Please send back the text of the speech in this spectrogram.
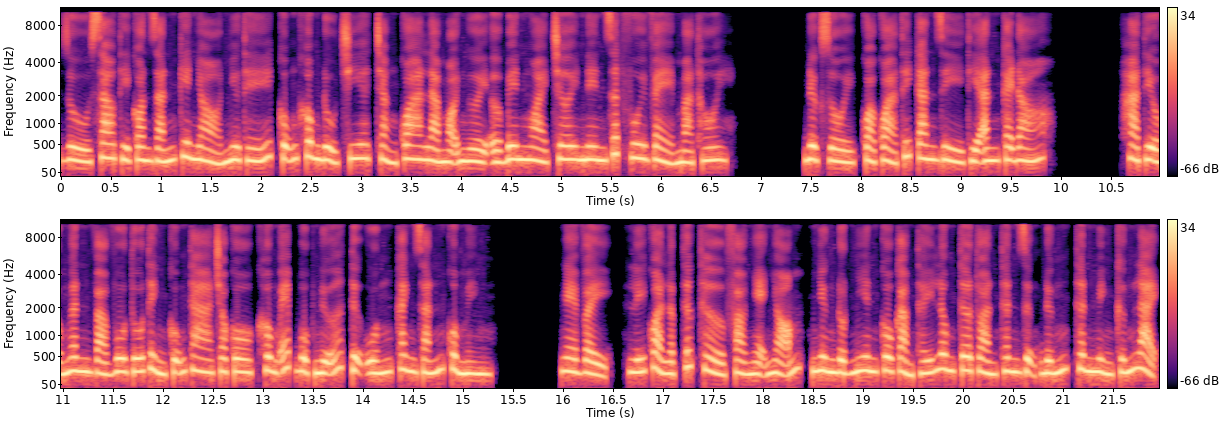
Dù sao thì con rắn kia nhỏ như thế cũng không đủ chia chẳng qua là mọi người ở bên ngoài chơi nên rất vui vẻ mà thôi. Được rồi, quả quả thích ăn gì thì ăn cái đó. Hà Tiểu Ngân và Vu Tú Tình cũng tha cho cô, không ép buộc nữa, tự uống canh rắn của mình. Nghe vậy, Lý Quả lập tức thở phào nhẹ nhõm, nhưng đột nhiên cô cảm thấy lông tơ toàn thân dựng đứng, thân mình cứng lại,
